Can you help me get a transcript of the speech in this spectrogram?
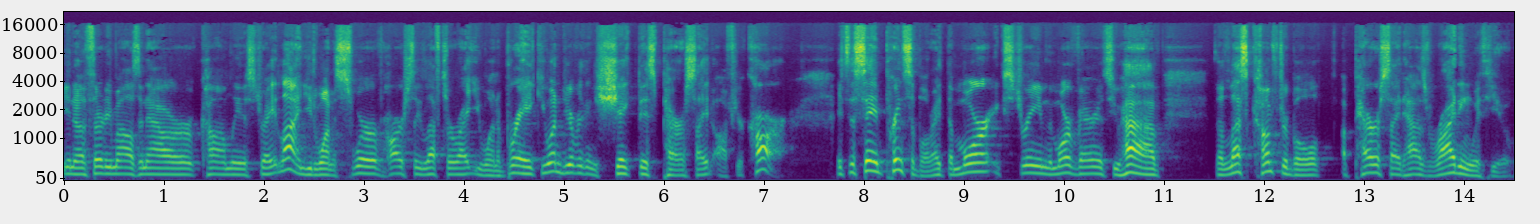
you know, 30 miles an hour calmly in a straight line. You'd want to swerve harshly left to right. You want to brake. You want to do everything to shake this parasite off your car. It's the same principle, right? The more extreme, the more variance you have, the less comfortable a parasite has riding with you.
